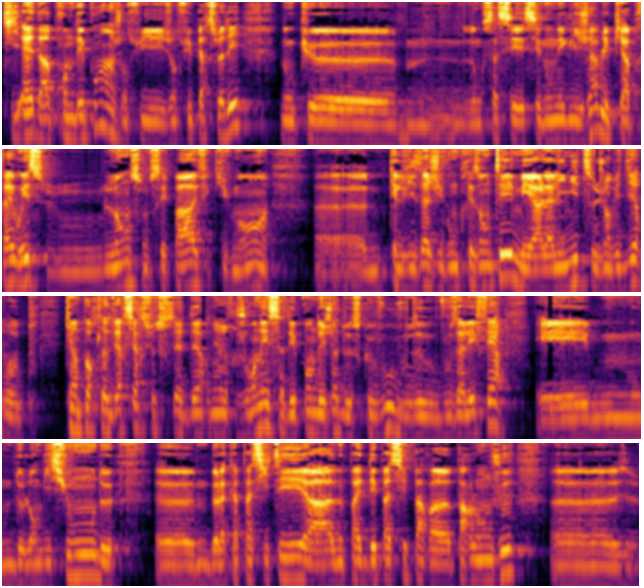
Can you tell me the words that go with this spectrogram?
qui aide à prendre des points. Hein, j'en suis j'en suis persuadé. Donc donc ça c'est c'est non négligeable. Et puis après, oui, lance, on ne sait pas effectivement. Euh, quel visage ils vont présenter, mais à la limite, j'ai envie de dire, euh, qu'importe l'adversaire sur cette dernière journée, ça dépend déjà de ce que vous vous, allez faire et mm, de l'ambition, de euh, de la capacité à ne pas être dépassé par par l'enjeu. Euh,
